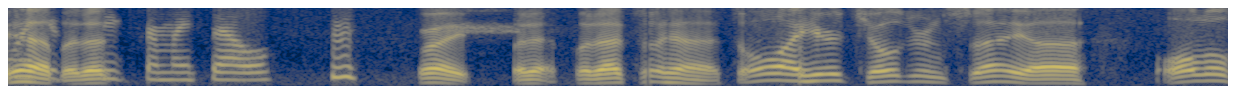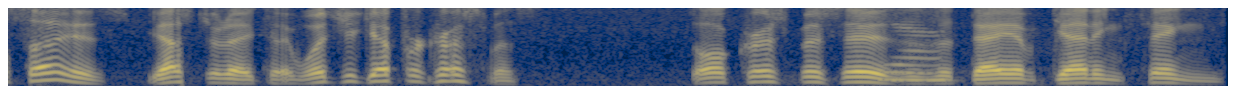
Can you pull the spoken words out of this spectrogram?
Yeah, but speak for myself. Right, but that- but that's yeah, that's all I hear children say. Uh, all they'll say is yesterday, today, what'd you get for Christmas? It's all Christmas is Yeah. is a day of getting things,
